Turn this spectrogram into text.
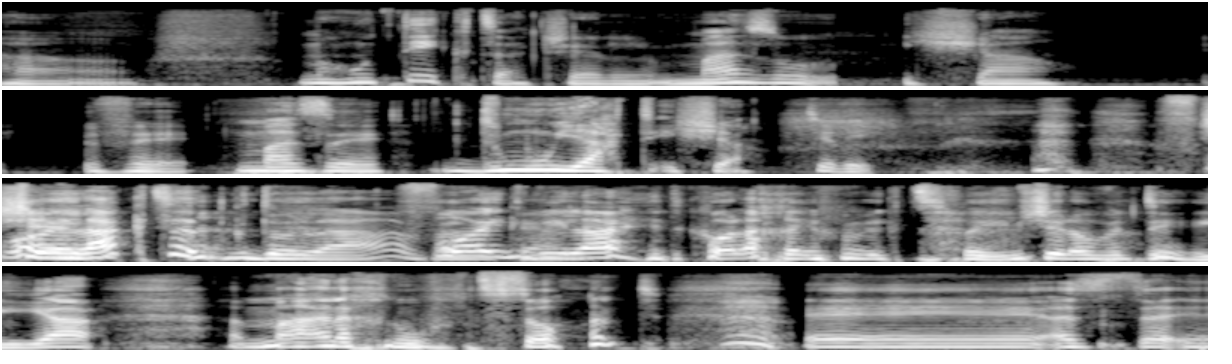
המהותי קצת של מה זו אישה ומה זה דמוית אישה. תראי. שאלה קצת גדולה, אבל פרויד כן. בילה את כל החיים המקצועיים שלו בתהייה מה אנחנו רוצות. אה, אז אה,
